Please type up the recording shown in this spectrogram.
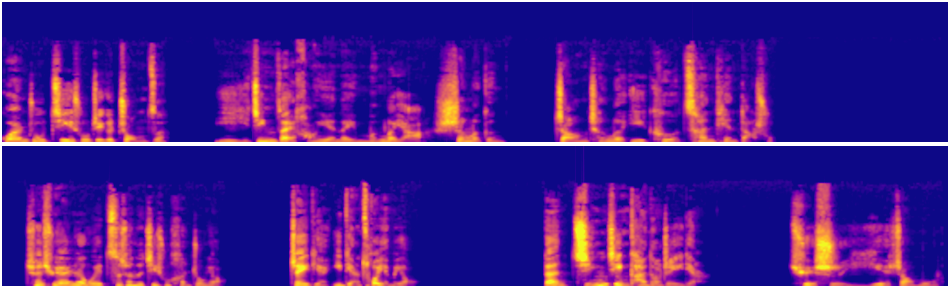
关注技术这个种子已经在行业内萌了芽、生了根，长成了一棵参天大树。程序员认为自身的技术很重要，这一点一点错也没有。但仅仅看到这一点却是一叶障目了。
